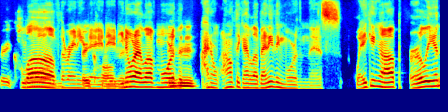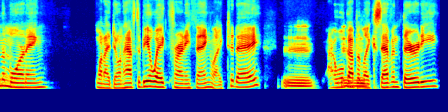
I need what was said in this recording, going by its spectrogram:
Very calm. Love the rainy day, calm, dude. You know what I love more mm-hmm. than I don't I don't think I love anything more than this. Waking up early in yeah. the morning when I don't have to be awake for anything, like today. Mm-hmm. I woke mm-hmm. up at mm-hmm. like 7 30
